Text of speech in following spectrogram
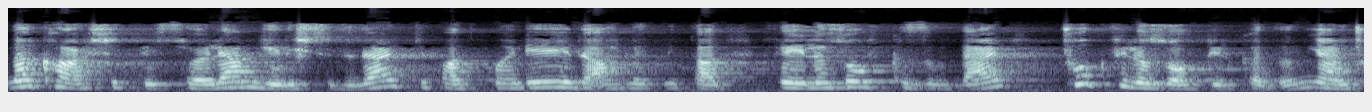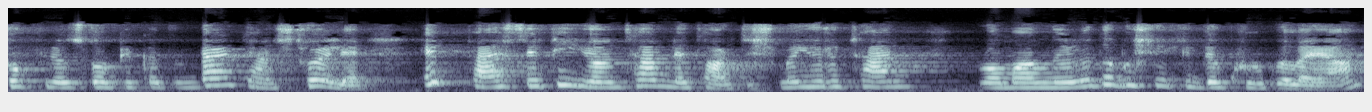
na karşıt bir söylem geliştirdiler ki Fatma Aliye de Ahmet Mithat filozof kızım der. Çok filozof bir kadın yani çok filozof bir kadın derken şöyle hep felsefi yöntemle tartışma yürüten, romanlarını da bu şekilde kurgulayan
